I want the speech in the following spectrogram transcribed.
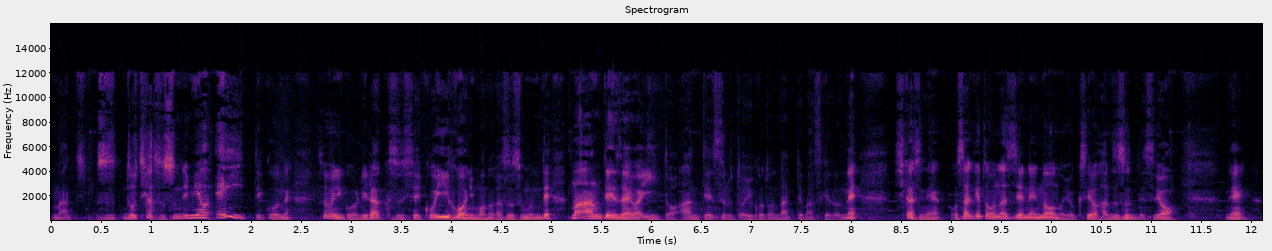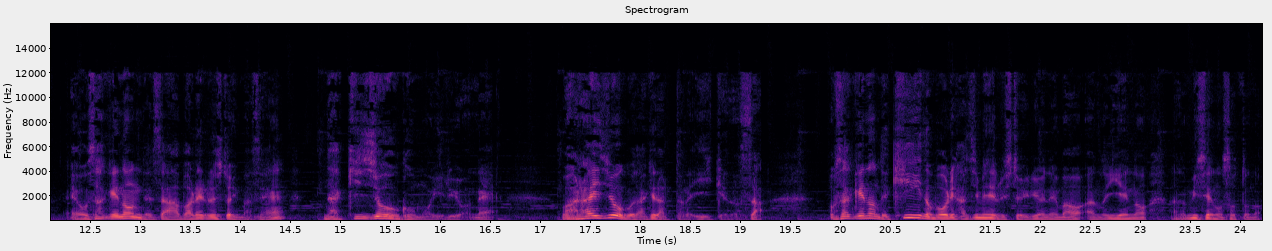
まあ、どっちか進んでみよう、えいってこうね、そういうふうにこうリラックスして、こういい方に物が進むんで、まあ安定剤はいいと、安定するということになってますけどね。しかしね、お酒と同じでね、脳の抑制を外すんですよ。ね。え、お酒飲んでさ、暴れる人いません？泣き上戸もいるよね。笑い上戸だけだったらいいけどさ、お酒飲んで木登り始める人いるよね、まあ、あの家の、あの店の外の。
